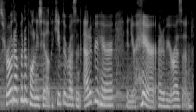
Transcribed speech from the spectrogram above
throw it up in a ponytail to keep the resin out of your hair and your hair out of your resin.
